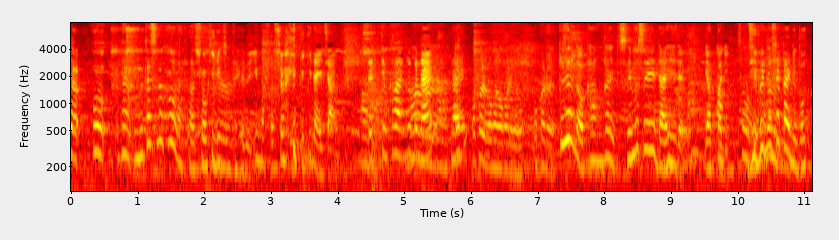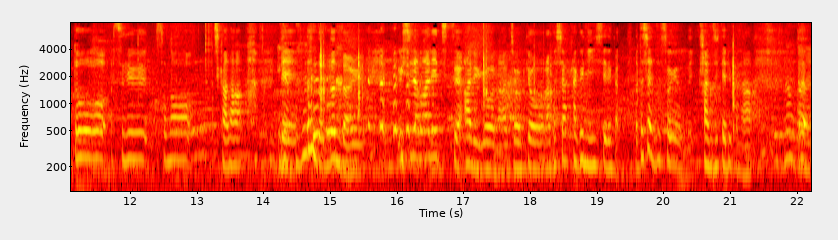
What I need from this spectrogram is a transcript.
いやこうね昔の方がさ消費できたけど、今さ消費できないじゃん。絶対感覚ない？ない？えわかるわかるわかるよ。わかる。というのを考えるとそれもそれで大事だよ。やっぱり。自分の世界に没頭するその力 でどんどんどんどん失われつつあるような状況を私は確認してるから。私はそういうので感じてるから。なんかね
